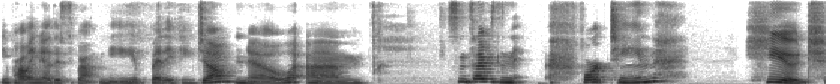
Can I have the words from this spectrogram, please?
you probably know this about me, but if you don't know, um, since I was in 14, huge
